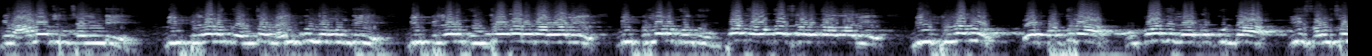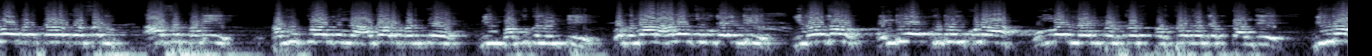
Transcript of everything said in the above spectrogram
మీరు ఆలోచించండి. మీ పిల్లలకు ఎంతో నైపుణ్యం ఉంది. మీ పిల్లలకు ఉద్యోగాలు కావాలి. మీ పిల్లలకు ఉపాధి అవకాశాలు కావాలి. మీ పిల్లలు రేపు పొద్దున ఉపాధి లేకుండా ఈ సంక్షేమ పథకాల కోసం ఆశపడి ప్రభుత్వం మీద ఆధారపడితే మీ బతుకులేంటి ఒక మారు ఆలోచన చేయండి. ఈ రోజు ఎన్డీఏ కూటమి కూడా ఉమ్మడి మేనిఫెస్టో స్పష్టంగా చెప్తాంది. మీరు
